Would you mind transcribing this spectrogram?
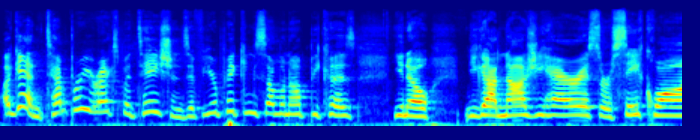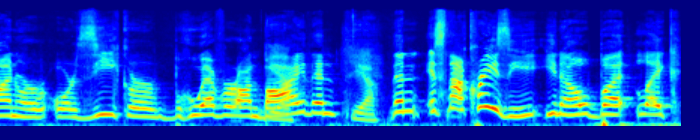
again, temper your expectations. If you're picking someone up because you know you got Najee Harris or Saquon or or Zeke or whoever on bye, Yeah. then Yeah. then it's not crazy, you know. But like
